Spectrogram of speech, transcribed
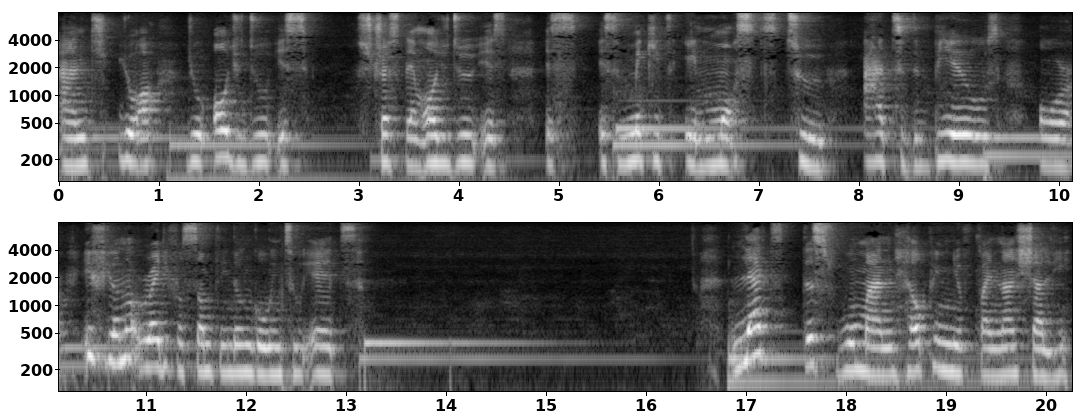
and you are you all you do is stress them, all you do is is is make it a must to add to the bills or if you're not ready for something don't go into it let this woman helping you financially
